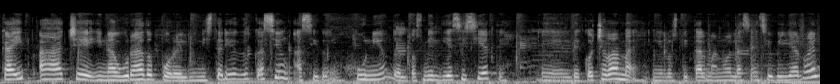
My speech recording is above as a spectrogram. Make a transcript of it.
CAIP AH inaugurado por el Ministerio de Educación ha sido en junio del 2017, el de Cochabamba, en el Hospital Manuel Asensio Villarruel.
